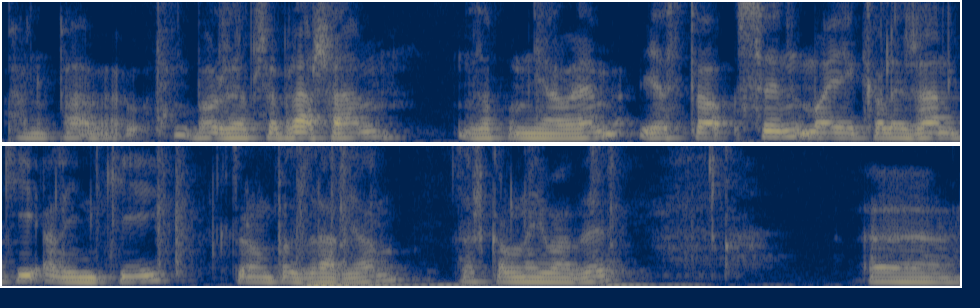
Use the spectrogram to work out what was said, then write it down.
pan Paweł. Boże, przepraszam, zapomniałem. Jest to syn mojej koleżanki Alinki, którą pozdrawiam ze szkolnej ławy. E,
